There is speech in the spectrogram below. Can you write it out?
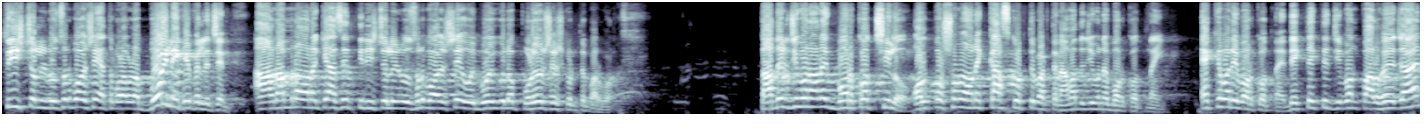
ত্রিশ চল্লিশ বছর বয়সে এত বড় বড় বই লিখে ফেলেছেন। আর আমরা অনেকে আছি ত্রিশ চল্লিশ বছর বয়সে ওই বইগুলো পড়েও শেষ করতে পারব না। তাদের জীবনে অনেক বরকত ছিল। অল্প সময় অনেক কাজ করতে পারতেন। আমাদের জীবনে বরকত নাই। একেবারে বরকত নাই। দেখতে দেখতে জীবন পার হয়ে যায়,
